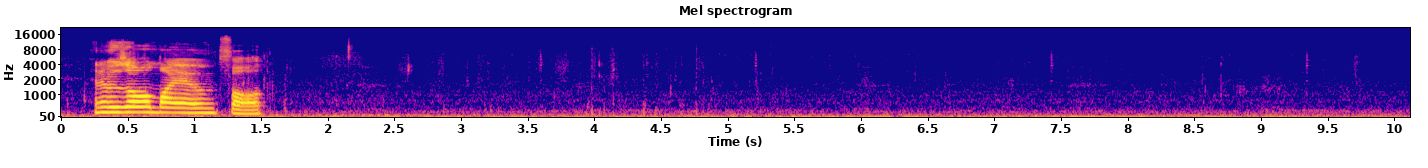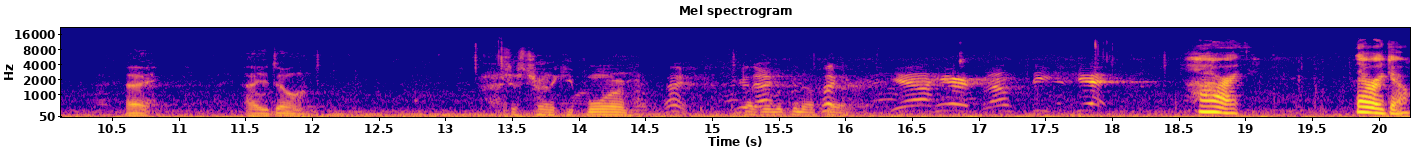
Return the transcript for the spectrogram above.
and it was all my own fault. Hey, how you doing? Just trying to keep warm. Hey, you hear How's it that? looking out Clicker. there? Yeah, I hear it, but I don't see shit. Alright. There we go.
